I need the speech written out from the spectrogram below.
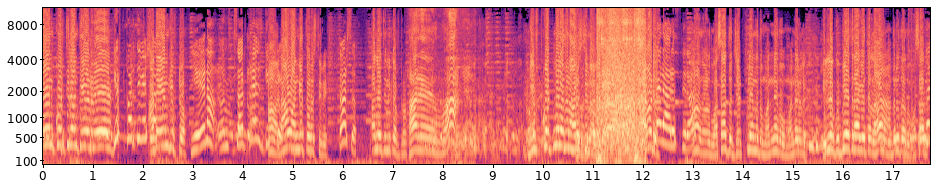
ಏನ್ ಕೊಡ್ತೀರಾ ಅಂತ ಹೇಳ್ರಿ. ಗಿಫ್ಟ್ ಕೊಡ್ತೀವಿ. ಅದೇ ಏನ್ ಗಿಫ್ಟ್ ಏನೋ ಒಂದ್ ಸರ್ಪ್ರೈಸ್ ಗಿಫ್ಟ್ ನಾವು ಹಂಗೆ ತೋರಿಸ್ತೀವಿ. ತೋರಿಸು. ಅಲ್ಲೇ ಹೆಲಿಕಾಪ್ಟರ್ ಅರೆ ವಾ. ಗಿಫ್ಟ್ ಕೊಟ್ಮೇಲೆ ಅದನ್ನ ಹಾರಿಸ್ತೀವಿ ನಾವು. ಹೊಸದು ಜೆಟ್ ಪ್ಲೇನ್ ಅದು ಮೊನ್ನೆದು ಮೊನ್ನೆರಲ್ಲಿ. ಇಲ್ಲೇ ಗುಬ್ಬಿ ಹತ್ರ ಆಗೈತಲ್ಲ ಅದ್ರದ್ದು ಅದು ಹೊಸದು.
